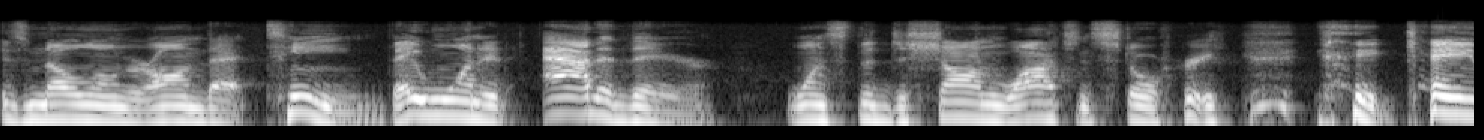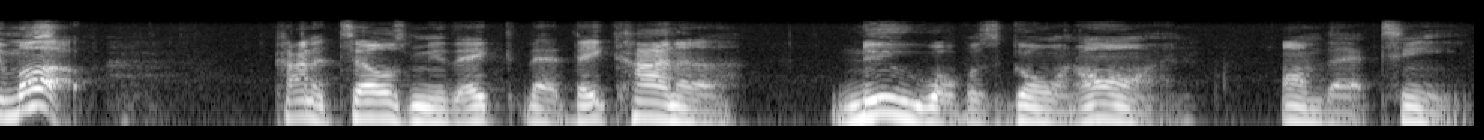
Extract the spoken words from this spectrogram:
is no longer on that team. They wanted out of there once the Deshaun Watson story came up. Kind of tells me they that they kind of knew what was going on on that team.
